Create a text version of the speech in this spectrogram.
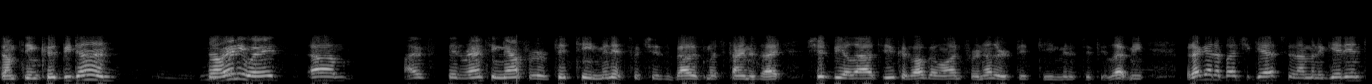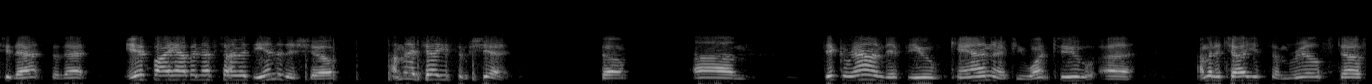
Something could be done. So, anyways, um, I've been ranting now for 15 minutes, which is about as much time as I should be allowed to, because I'll go on for another 15 minutes if you let me. But I got a bunch of guests, and I'm going to get into that so that if I have enough time at the end of this show, I'm going to tell you some shit. So, um, stick around if you can, if you want to. Uh, I'm going to tell you some real stuff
